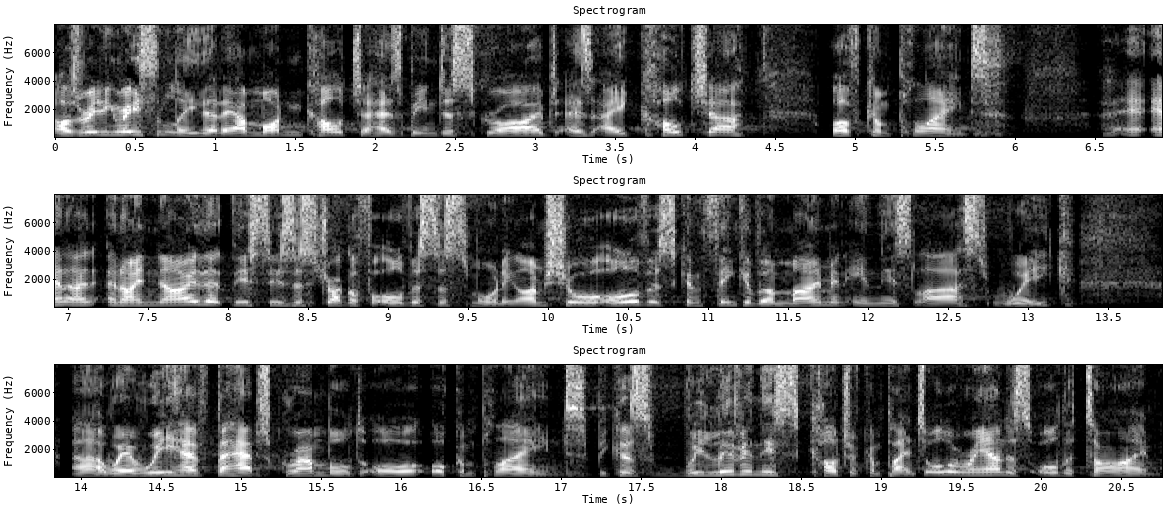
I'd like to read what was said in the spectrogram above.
I was reading recently that our modern culture has been described as a culture of complaint. And I, and I know that this is a struggle for all of us this morning. I'm sure all of us can think of a moment in this last week uh, where we have perhaps grumbled or, or complained because we live in this culture of complaints all around us all the time.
